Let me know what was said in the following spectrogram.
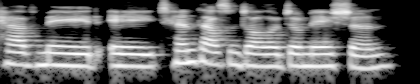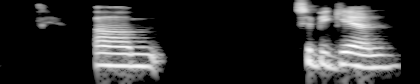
have made a $10,000 donation um, to begin.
